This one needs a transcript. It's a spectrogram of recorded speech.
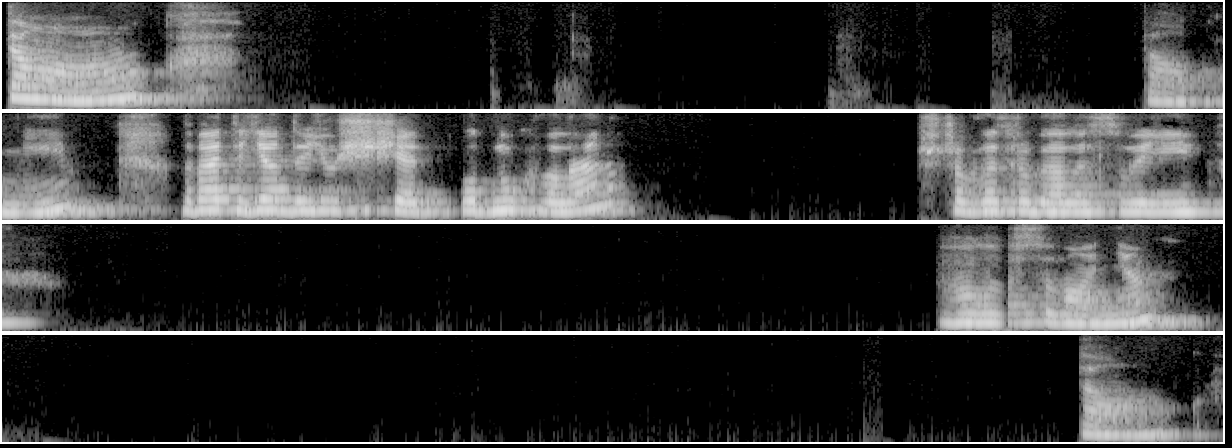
Так. Так, ні. Давайте я даю ще одну хвилину, щоб ви зробили свої голосування. Так.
